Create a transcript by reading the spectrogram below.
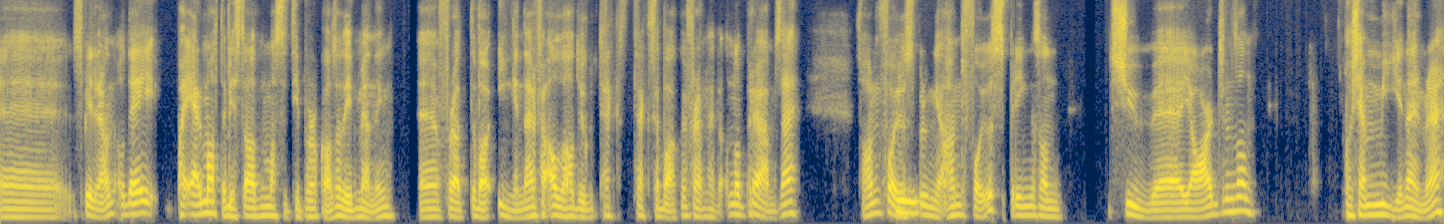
eh, spillerne. Og det er på en måte, hvis det hadde masse tid på klokka, så hadde det gitt mening. Eh, for det var ingen der, for alle hadde jo trukket trekk seg bakover. For de tenkte, «Å, nå prøver de seg. Så han får jo, Mm. sprunget, han får jo springe sånn 20 yards eller sånn, og kommer mye nærmere.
